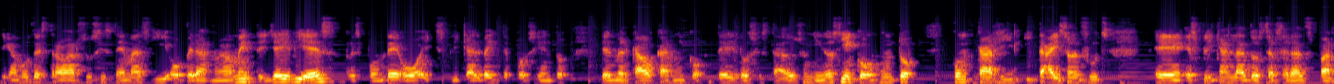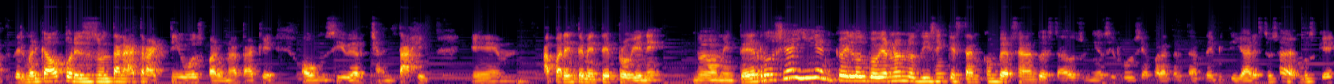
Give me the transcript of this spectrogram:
digamos, destrabar sus sistemas y operar nuevamente. JBS responde o explica el 20% del mercado cárnico de los Estados Unidos y en conjunto con Cargill y Tyson Foods eh, explican las dos terceras partes del mercado, por eso son tan atractivos para un ataque o un ciberchantaje. Eh, aparentemente proviene nuevamente de Rusia y en que los gobiernos nos dicen que están conversando Estados Unidos y Rusia para tratar de mitigar esto, sabemos que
